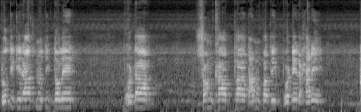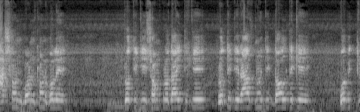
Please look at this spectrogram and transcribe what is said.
প্রতিটি রাজনৈতিক দলের ভোটার সংখ্যা অর্থাৎ আনুপাতিক ভোটের হারে আসন বন্টন হলে প্রতিটি সম্প্রদায় থেকে, প্রতিটি রাজনৈতিক দল থেকে পবিত্র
